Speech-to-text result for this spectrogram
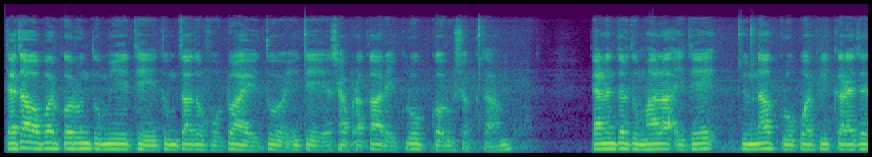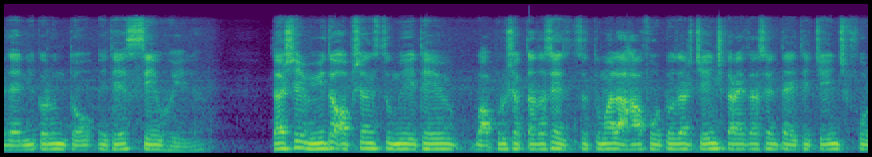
त्याचा वापर करून तुम्ही येथे तुमचा जो फोटो आहे तो इथे अशा प्रकारे क्रोप करू शकता. त्यानंतर तुम्हाला इथे पुन्हा क्रोपवर क्लिक करायचं आहे जेणेकरून तो इथे सेव्ह होईल. तर असे विविध ऑप्शन्स तुम्ही इथे वापरू शकता. तसेच तुम्हाला हा फोटो जर चेंज करायचा असेल तर इथे चेंज फो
